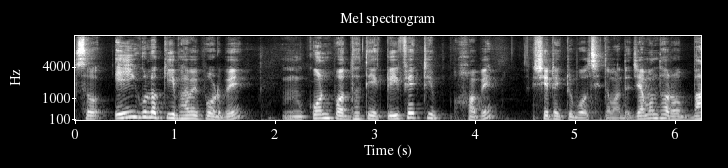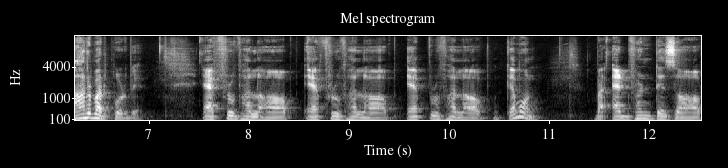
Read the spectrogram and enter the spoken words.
সো এইগুলো কীভাবে পড়বে? কোন পদ্ধতি একটু ইফেক্টিভ হবে, সেটা একটু বলছি তোমাদের। যেমন ধরো, বারবার পড়বে। Approval of approval of approval of কেমন? বা advantage of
